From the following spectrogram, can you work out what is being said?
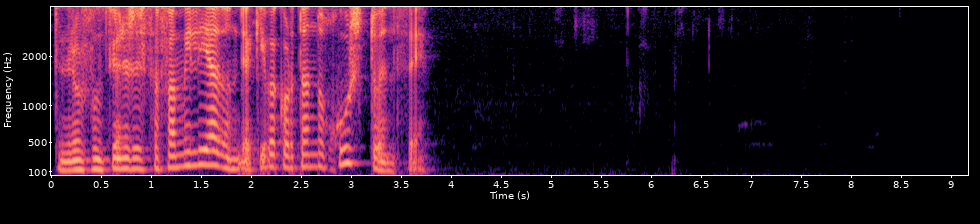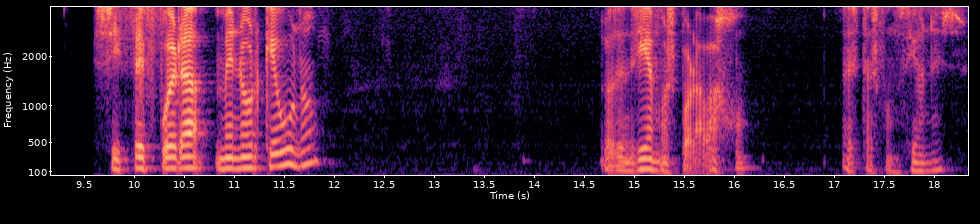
Tendremos funciones de esta familia donde aquí va cortando justo en c. Si c fuera menor que 1, lo tendríamos por abajo, estas funciones.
